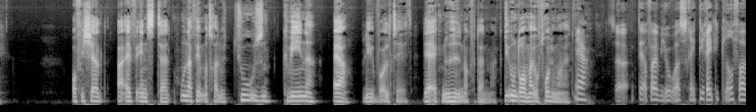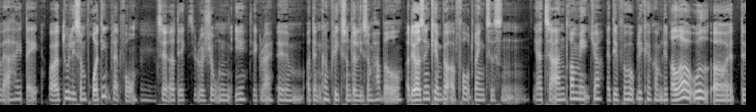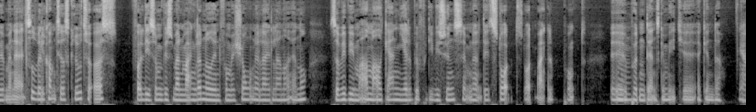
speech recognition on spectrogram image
officielt af FN's tal, 135.000 kvinder er blevet voldtaget. Det er ikke nyhed nok for Danmark. Det undrer mig utrolig meget. Ja. Så derfor er vi jo også rigtig, rigtig glade for at være her i dag, og at du ligesom bruger din platform mm. til at dække situationen i Tigray, øhm, og den konflikt, som der ligesom har været. Og det er også en kæmpe opfordring til, sådan, ja, til andre medier, at det forhåbentlig kan komme lidt bredere ud, og at øh, man er altid velkommen til at skrive til os, for ligesom hvis man mangler noget information eller et eller andet andet, så vil vi meget, meget gerne hjælpe, fordi vi synes simpelthen, det er et stort, stort mangelpunkt øh, mm. på den danske medieagenda. Ja.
